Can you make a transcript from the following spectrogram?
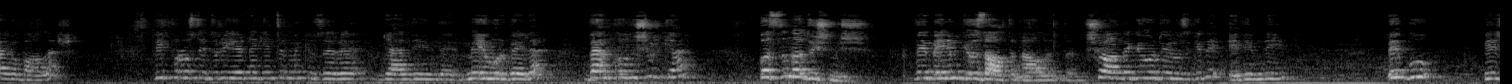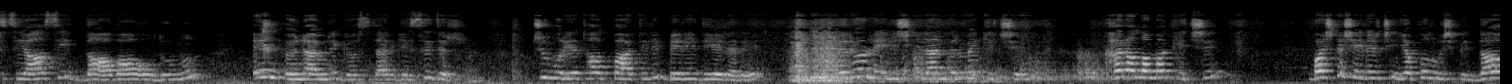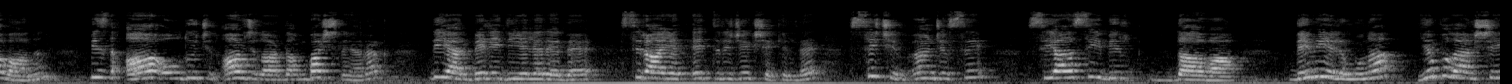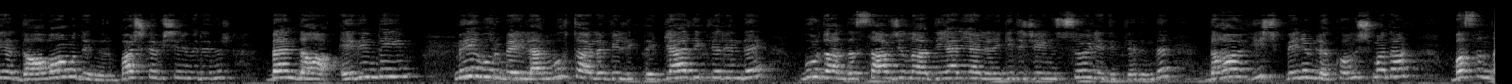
Merhabalar. Bir prosedürü yerine getirmek üzere geldiğinde memur beyler ben konuşurken basına düşmüş ve benim gözaltına alındı. Şu anda gördüğünüz gibi evimdeyim ve bu bir siyasi dava olduğunun en önemli göstergesidir. Cumhuriyet Halk Partili belediyeleri terörle ilişkilendirmek için, karalamak için başka şeyler için yapılmış bir davanın biz de A olduğu için avcılardan başlayarak diğer belediyelere de sirayet ettirecek şekilde seçim öncesi siyasi bir dava demeyelim buna. Yapılan şeye dava mı denir başka bir şey mi denir? Ben daha evimdeyim. Memur beyler muhtarla birlikte geldiklerinde buradan da savcılığa diğer yerlere gideceğini söylediklerinde daha hiç benimle konuşmadan basında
